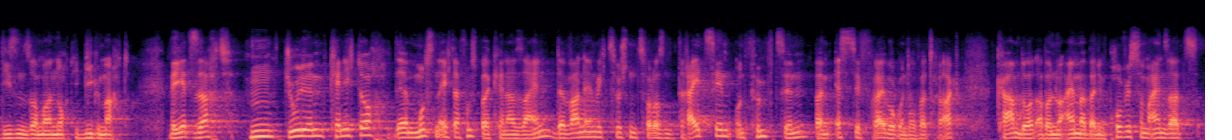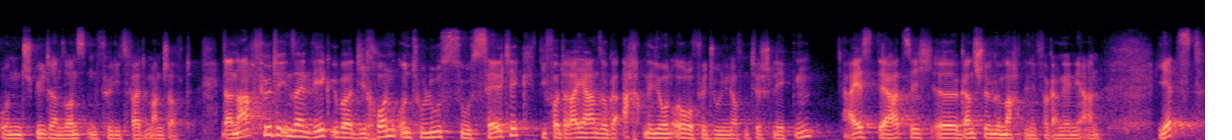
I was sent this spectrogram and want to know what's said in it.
diesen Sommer noch die Biege macht. Wer jetzt sagt, hm, Julian kenne ich doch, der muss ein echter Fußballkenner sein. Der war nämlich zwischen 2013 und 15 beim SC Freiburg unter Vertrag, kam dort aber nur einmal bei den Profis zum Einsatz und spielte ansonsten für die zweite Mannschaft. Danach führte ihn sein Weg über Dijon und Toulouse zu Celtic, die vor drei Jahren sogar 8 Millionen Euro für Julian auf den Tisch legten. Heißt, der hat sich äh, ganz schön gemacht in den vergangenen Jahren. Jetzt,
